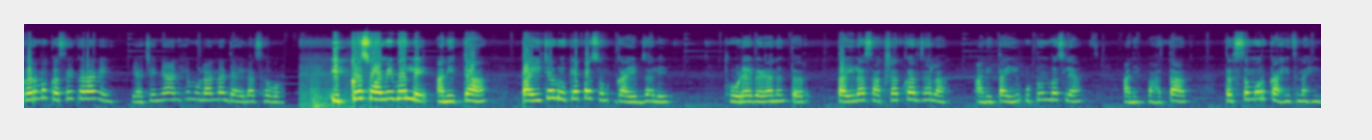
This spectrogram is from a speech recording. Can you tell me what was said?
कर्म कसे करावे याचे ज्ञान हे मुलांना द्यायलाच हवं. इतकं स्वामी बोलले आणि त्या ताईच्या डोक्यापासून गायब झाले. थोड्या वेळानंतर ताईला साक्षात्कार झाला. आणि ताई उठून बसल्या आणि पाहतात तर समोर काहीच नाही.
